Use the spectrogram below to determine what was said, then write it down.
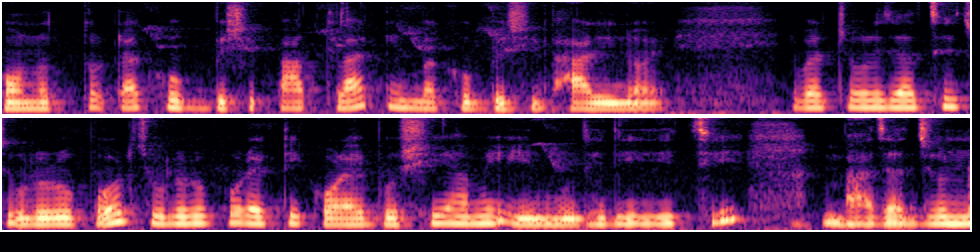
ঘনত্বটা খুব বেশি পাতলা কিংবা খুব বেশি ভারী নয়। এবার চলে যাচ্ছে চুলোর উপর। চুলোর উপর একটি কড়াই বসিয়ে আমি এর মধ্যে দিয়ে দিচ্ছি। ভাজার জন্য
